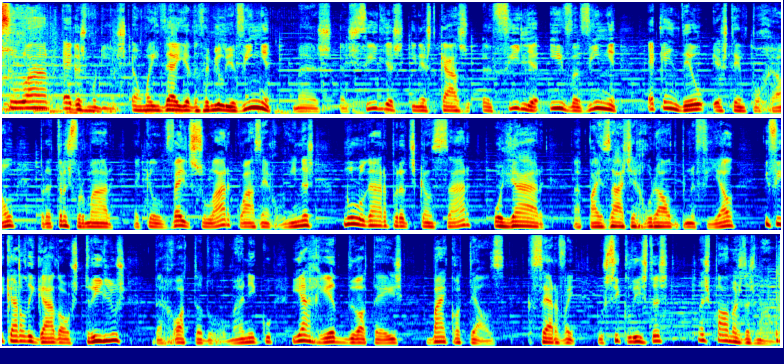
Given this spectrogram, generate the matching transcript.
Solar Egas Muniz é uma ideia da família Vinha, mas as filhas, e neste caso a filha Iva Vinha, é quem deu este empurrão para transformar aquele velho solar, quase em ruínas, num lugar para descansar, olhar a paisagem rural de Penafiel e ficar ligado aos trilhos da Rota do Românico e à rede de hotéis Bike Hotels, que servem os ciclistas nas palmas das mãos.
